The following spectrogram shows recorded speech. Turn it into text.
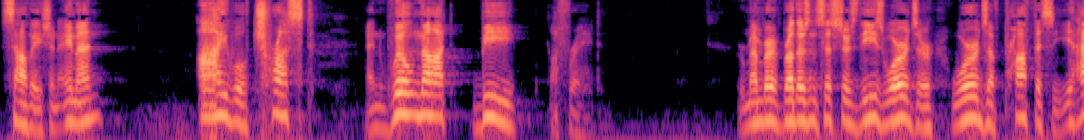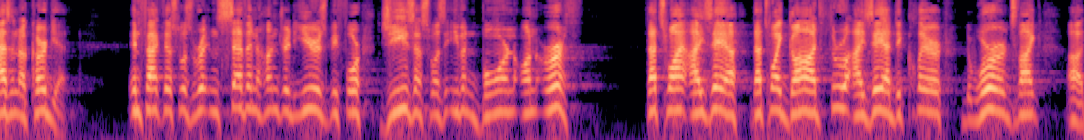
salvation. Amen? I will trust and will not be afraid. Remember, brothers and sisters, these words are words of prophecy. It hasn't occurred yet. In fact, this was written 700 years before Jesus was even born on earth. That's why Isaiah, that's why God, through Isaiah, declared words like uh,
